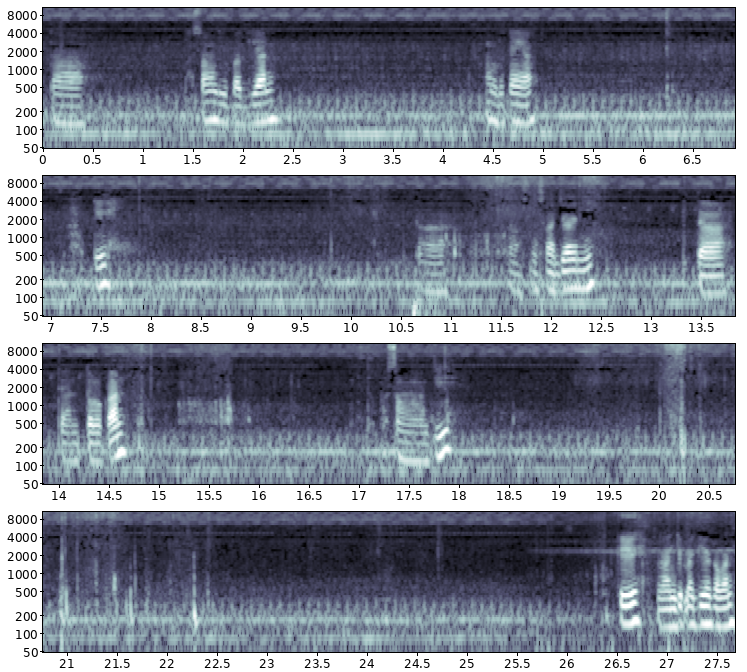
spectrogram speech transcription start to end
Kita pasang di bagian mulutnya ya. Oke kita langsung saja ini kita cantolkan kita pasang lagi oke lanjut lagi ya kawan.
